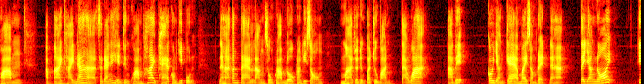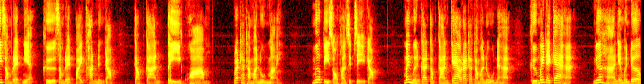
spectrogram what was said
ความอับอายขายหน้า แสดงให้เห็นถึงความพ่ายแพ้ของญี่ปุ่นนะฮะตั้งแต่หลังสงครามโลกครั้งที่ 2 มาจนถึงปัจจุบัน แต่ว่าอาเบะก็ยังแก้ไม่สำเร็จนะฮะแต่อย่างน้อยที่สำเร็จเนี่ยคือสำเร็จไปขั้นหนึ่งครับ กับการตีความรัฐธรรมนูญใหม่ เมื่อปี 2014 ครับ ไม่เหมือนกันกับการแก้รัฐธรรมนูญนะฮะ คือไม่ได้แก้ฮะ เนื้อหาเนี่ยเหมือนเดิม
